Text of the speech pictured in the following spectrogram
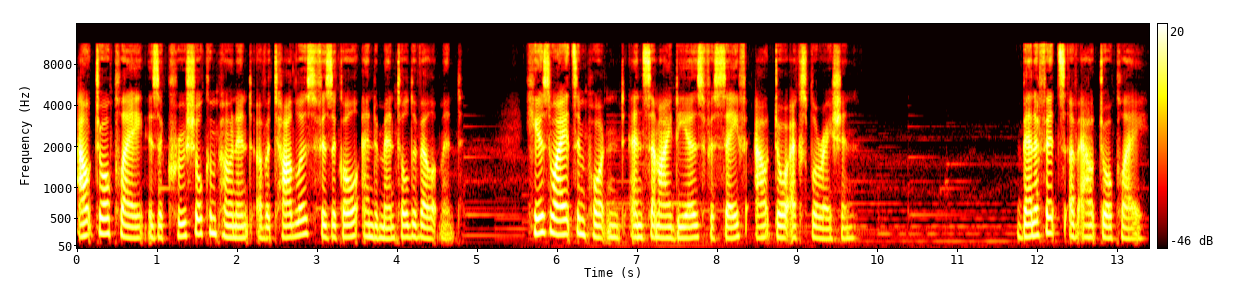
Outdoor play is a crucial component of a toddler's physical and mental development. Here's why it's important and some ideas for safe outdoor exploration. Benefits of outdoor play.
